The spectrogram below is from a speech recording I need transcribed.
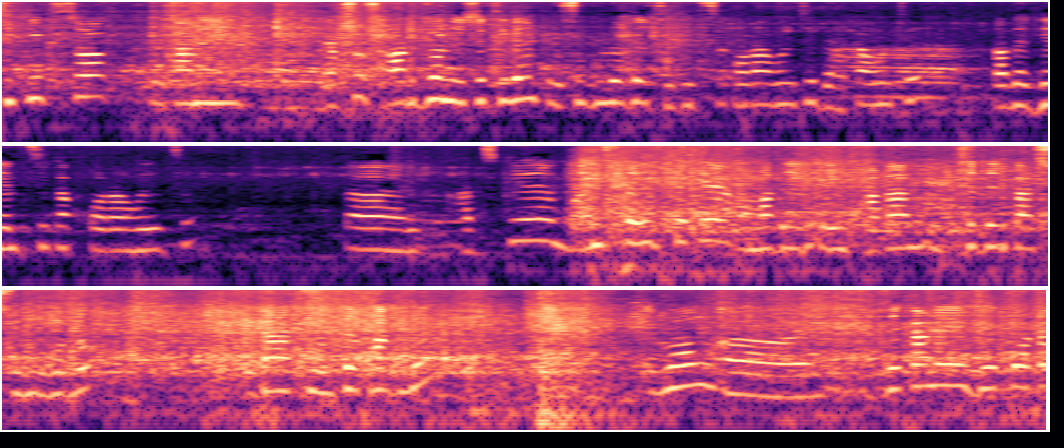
চিকিৎসক এখানে একশো ষাট জন এসেছিলেন। পশুগুলোকে চিকিৎসা করা হয়েছে, দেখা হয়েছে, তাদের হেলথ চেক করা হয়েছে। আজকে বাইশ তারিখ থেকে আমাদের এই খাটাল উচ্ছেদের কাজ শুরু হলো। এটা চলতে থাকবে। এবং যেখানে যে কটা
